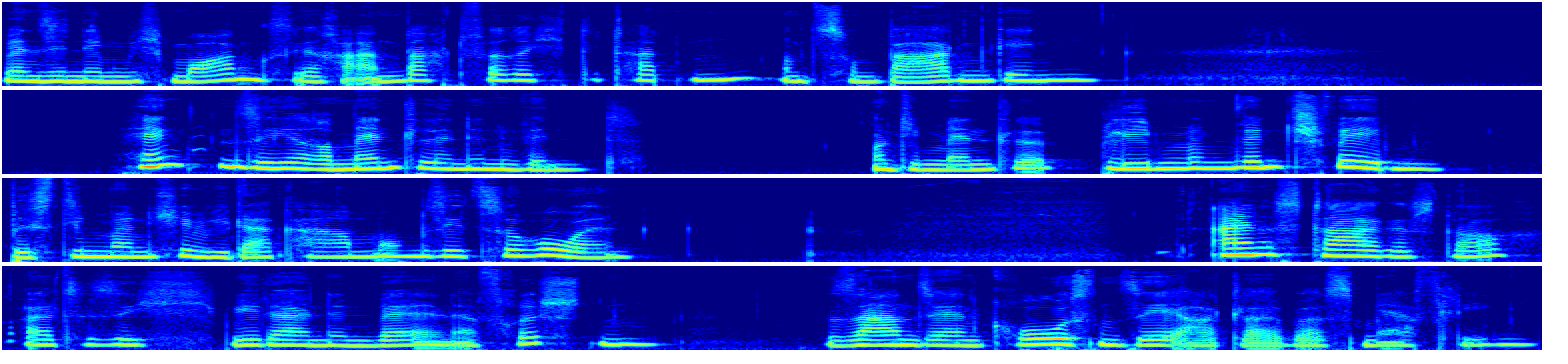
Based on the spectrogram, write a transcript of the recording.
Wenn sie nämlich morgens ihre Andacht verrichtet hatten und zum Baden gingen, hängten sie ihre Mäntel in den Wind und die Mäntel blieben im Wind schweben, bis die Mönche wiederkamen, um sie zu holen. Eines Tages doch, als sie sich wieder in den Wellen erfrischten, sahen sie einen großen Seeadler übers Meer fliegen.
